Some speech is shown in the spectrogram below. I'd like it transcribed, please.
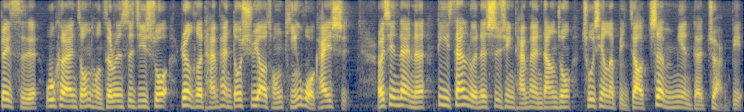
对此，乌克兰总统泽伦斯基说，任何谈判都需要从停火开始。而现在呢，第三轮的视讯谈判当中出现了比较正面的转变。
